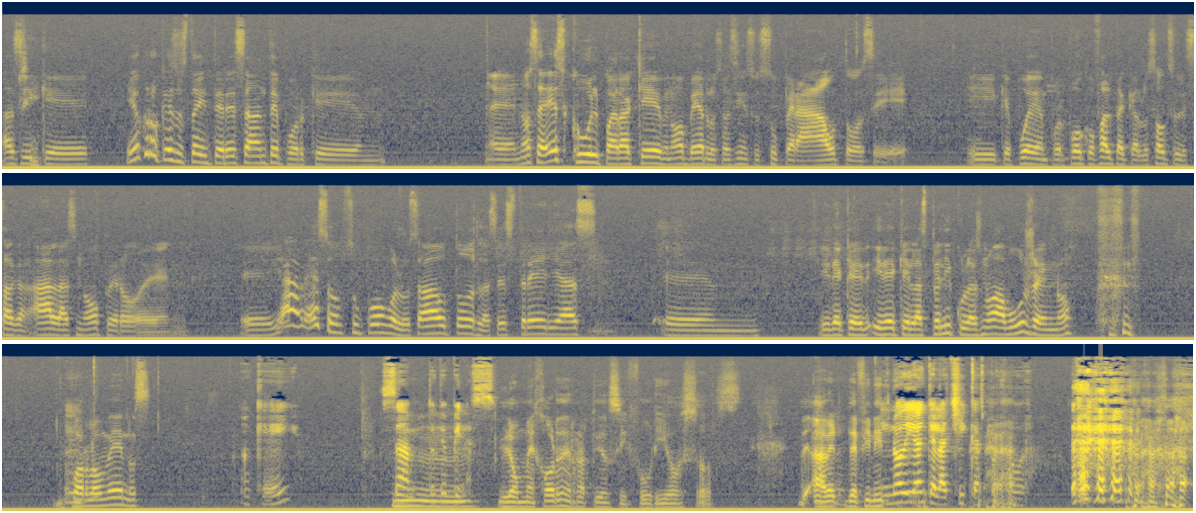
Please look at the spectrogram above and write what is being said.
Así que yo creo que eso está interesante porque... Mm, eh, no sé, es cool para que no verlos así en sus super autos y, y, que pueden por poco falta que a los autos les salgan alas, ¿no? Pero en, eh, ya, eso, supongo, los autos, las estrellas. Em, y, de que, y de que las películas no aburren, ¿no? Por lo menos. Ok. Sam, ¿tú qué mm, opinas? Lo mejor de Rápidos y Furiosos. A ver, definitivamente. Y no digan que las chicas, por favor.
